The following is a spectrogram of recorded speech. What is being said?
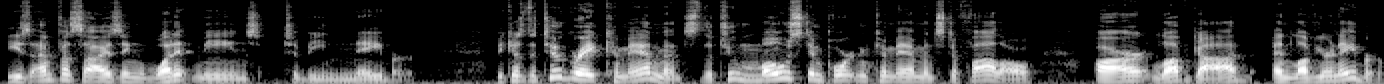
he's emphasizing what it means to be neighbor. Because the two great commandments, the two most important commandments to follow, are love God and love your neighbor.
